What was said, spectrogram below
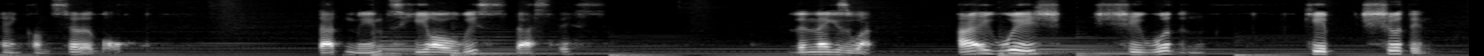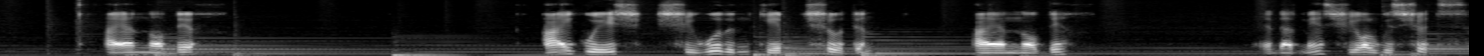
inconsiderable. That means he always does this. The next one. I wish she wouldn't keep shooting. I am not deaf. I wish she wouldn't keep shooting. I am not deaf. And that means she always shoots.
